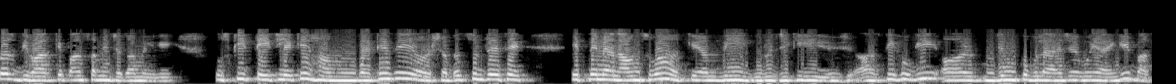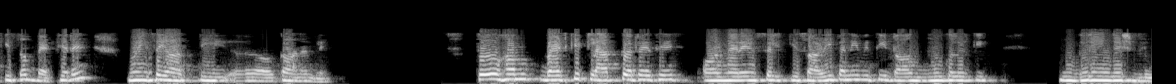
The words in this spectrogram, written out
पर दीवार के पास हमें जगह मिल गई। उसकी टेक लेके हम बैठे थे और शब्द सुन रहे थे। इतने में अनाउंस हुआ कि अभी गुरु जी की आरती होगी और जिनको बुलाया जाए वो आएँगे, बाकी सब बैठे रहे, वहीं से आरती का आनंद लें। तो हम बैठ के क्लैप कर रहे थे और मैंने सिल्क की साड़ी पहनी हुई थी डार्क ब्लू कलर की। Greenish blue.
